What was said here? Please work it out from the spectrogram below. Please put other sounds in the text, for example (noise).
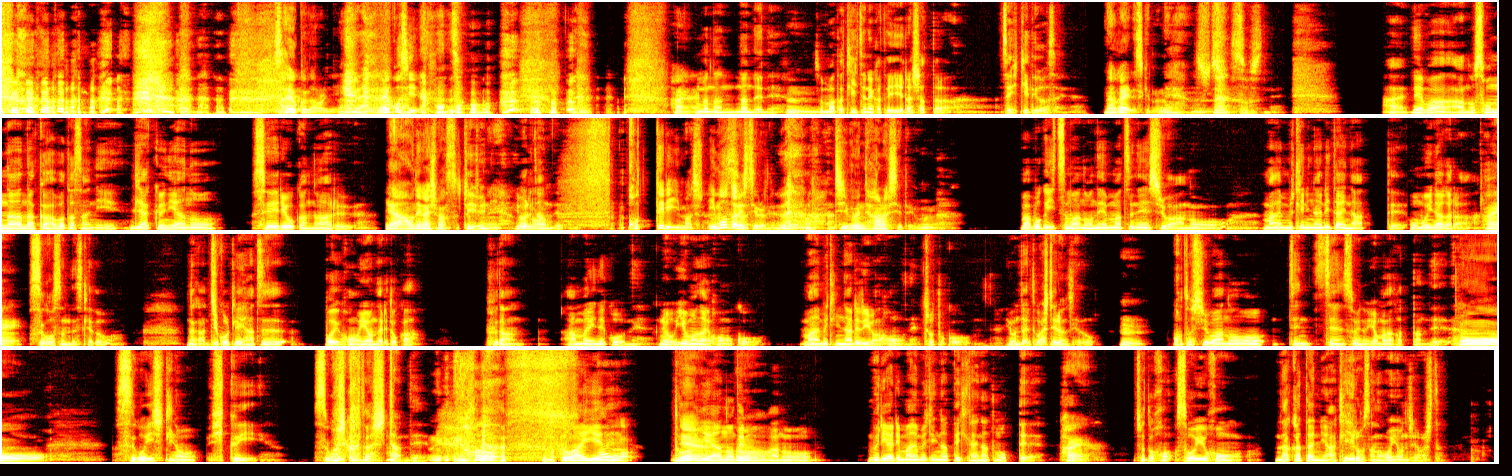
左翼なのに。ややこしいはい。まあ、なんなんでね、うんまだ聞いてない方いらっしゃったら、ぜひ聞いてくださいね。長いですけどね。うんそうですね。はい。で、まあ、あの、そんな中、和田さんに逆にあの、清涼感のあるいや、お願いします。っていうふうに言われたんで。こってり今、胃もたれしてるんで、ね今自分で話してて。うん (laughs) まあ僕いつもあの年末年始はあの、前向きになりたいなって思いながらはい。過ごすんですけど、なんか自己啓発っぽい本を読んだりとか、普段あんまりね、こうね、読まない本をこう、前向きになれるような本をね、ちょっとこう、読んだりとかしてるんですけど、うん。今年はあの、全然そういうの読まなかったんで、おー。すごい意識の低い過ごし方したんで、でもとはいえね、とはいえあの、ねでも、うんあの、無理やり前向きになっていきたいなと思って、はい。ちょっと本そういう本、中谷明宏さんの本読んじゃいました。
